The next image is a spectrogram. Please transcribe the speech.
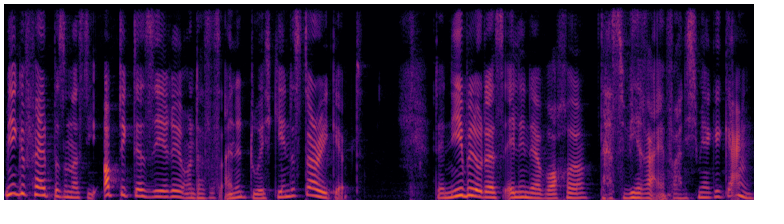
Mir gefällt besonders die Optik der Serie und dass es eine durchgehende Story gibt. Der Nebel oder das Alien der Woche, das wäre einfach nicht mehr gegangen.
